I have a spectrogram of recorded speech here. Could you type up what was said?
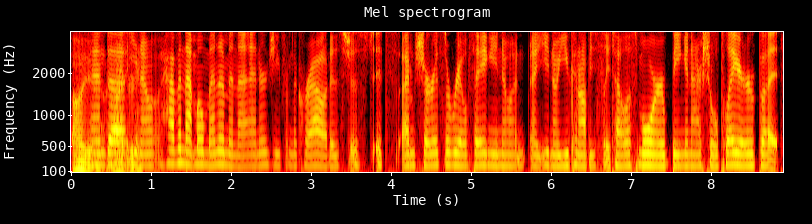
oh yeah, and uh, you know having that momentum and that energy from the crowd is just it's i'm sure it's a real thing you know and uh, you know you can obviously tell us more being an actual player but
